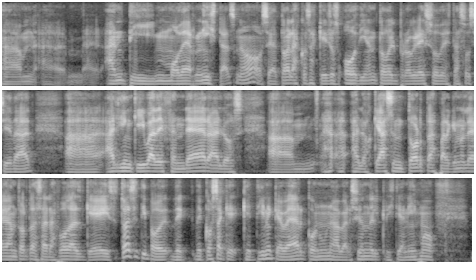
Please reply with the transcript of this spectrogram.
antimodernistas, ¿no? O sea, todas las cosas que ellos odian, todo el progreso de esta sociedad. alguien que iba a defender a los, los que hacen tortas para que no le hagan tortas a las bodas gays, todo ese tipo de, cosas que tiene que ver con una versión del cristianismo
